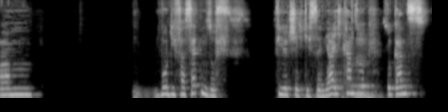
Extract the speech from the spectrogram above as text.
ähm, wo die Facetten so vielschichtig sind. Ja, ich kann so, mhm. so ganz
